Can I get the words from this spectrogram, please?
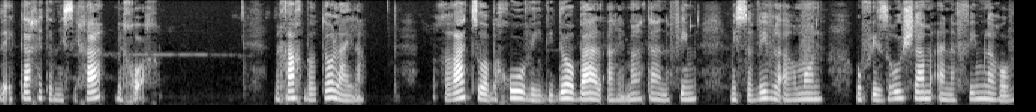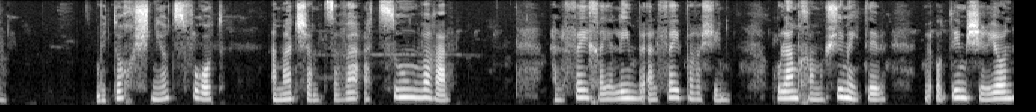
ואקח את הנסיכה בכוח. וכך באותו לילה רצו הבחור וידידו בעל ערימת הענפים מסביב לארמון, ופיזרו שם ענפים לרוב. בתוך שניות ספורות עמד שם צבא עצום ורב. אלפי חיילים ואלפי פרשים, כולם חמושים היטב ועוטים שריון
